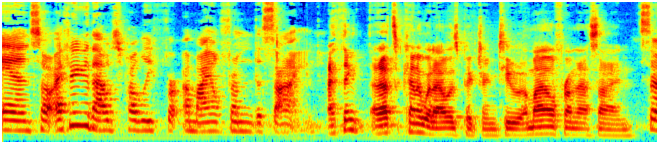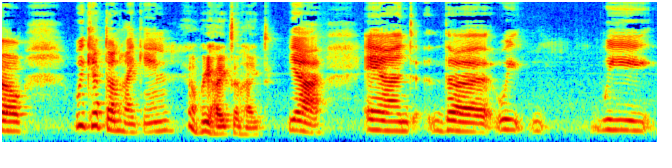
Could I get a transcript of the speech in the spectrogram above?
and so I figured that was probably for a mile from the sign. I think that's kind of what I was picturing too. A mile from that sign. So, we kept on hiking. Yeah, we hiked and hiked. Yeah, and the we we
